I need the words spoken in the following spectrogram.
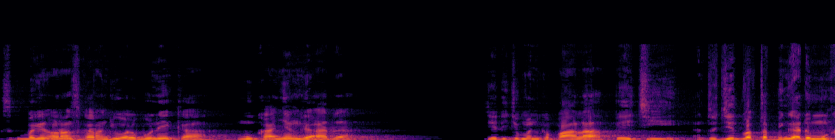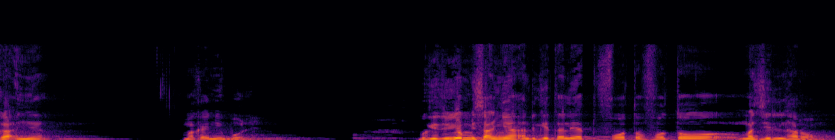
Sebagian orang sekarang jual boneka, mukanya nggak ada. Jadi cuma kepala, peci atau jilbab tapi nggak ada mukanya. Maka ini boleh. Begitu juga misalnya ada kita lihat foto-foto Masjidil Haram.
